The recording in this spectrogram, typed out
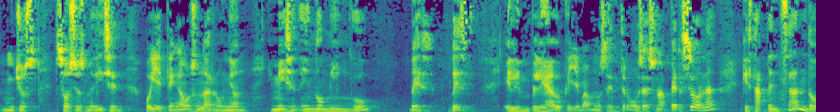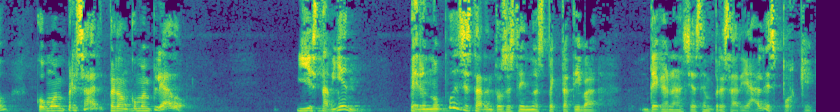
Muchos socios me dicen, oye, tengamos una reunión. Y me dicen, ¿en domingo? ¿Ves? ¿Ves? El empleado que llevamos dentro. O sea, es una persona que está pensando como empresario, perdón, como empleado. Y está bien. Pero no puedes estar entonces teniendo expectativa de ganancias empresariales porque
